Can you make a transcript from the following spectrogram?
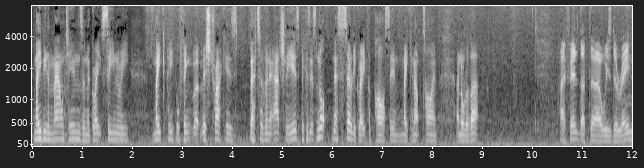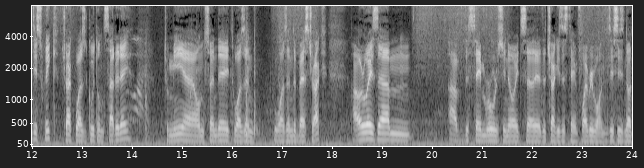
maybe the mountains and the great scenery make people think that this track is better than it actually is because it's not necessarily great for passing, making up time, and all of that. I felt that uh, with the rain this week, track was good on Saturday. To me, uh, on Sunday it wasn't wasn't the best track. I always um, have the same rules. You know, it's uh, the track is the same for everyone. This is not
